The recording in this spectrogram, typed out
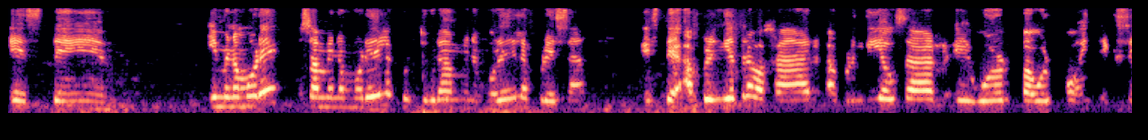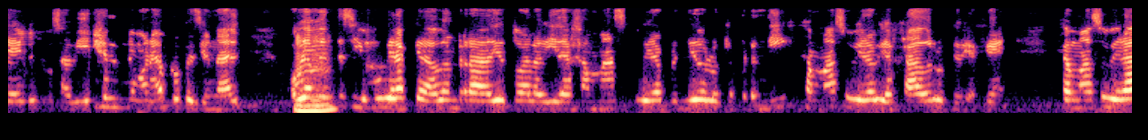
Este, y me enamoré, o sea, me enamoré de la cultura, me enamoré de la empresa, este, aprendí a trabajar, aprendí a usar eh, Word, PowerPoint, Excel, o sea, bien de manera profesional. Obviamente, si yo me hubiera quedado en radio toda la vida, jamás hubiera aprendido lo que aprendí, jamás hubiera viajado lo que viajé, jamás hubiera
